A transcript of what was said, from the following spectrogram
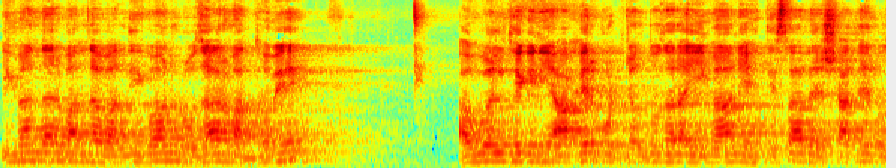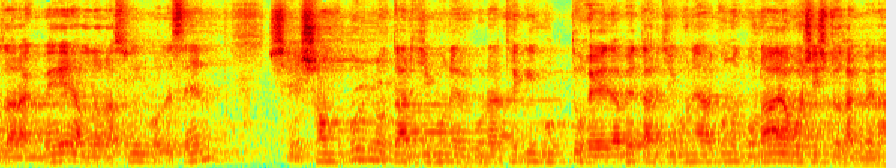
ইমানদার বান্দা বান্দিগণ রোজার মাধ্যমে আউয়াল থেকে নিয়ে আখের পর্যন্ত যারা ইমান এহতিসাবের সাথে রোজা রাখবে আল্লাহ রাসূল বলেছেন সে সম্পূর্ণ তার জীবনের গুণা থেকে মুক্ত হয়ে যাবে তার জীবনে আর কোনো গুণায় অবশিষ্ট থাকবে না।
